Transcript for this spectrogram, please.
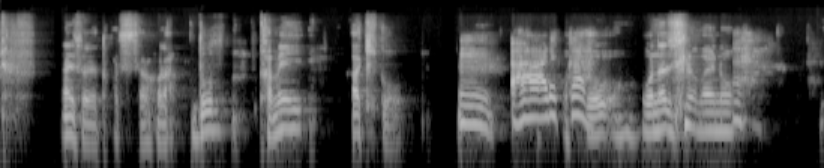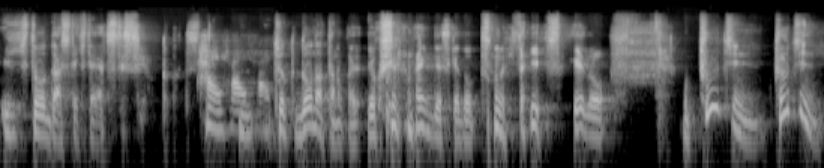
何それとかっつったら、ほら、どう亀井明子うん。ああ、あれか。同じ名前の人を出してきたやつですよとかっつってはいはい。ちょっとどうなったのかよく知らないんですけど、その人言ってたけど、プーチン、プーチン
